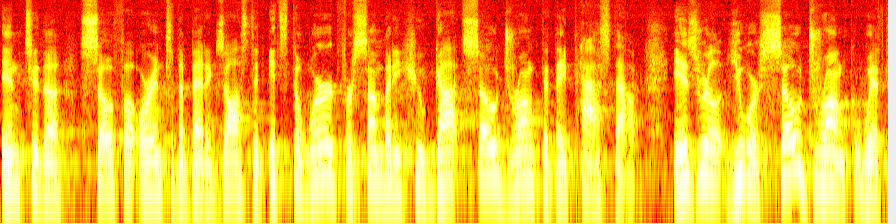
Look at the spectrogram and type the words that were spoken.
into the sofa or into the bed exhausted. It's the word for somebody who got so drunk that they passed out. Israel, you were so drunk with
